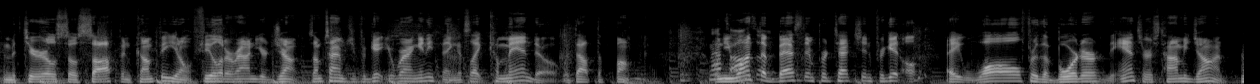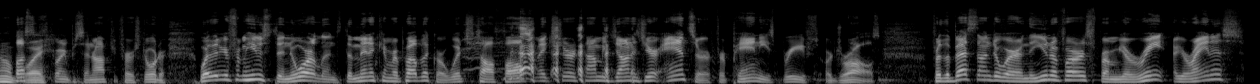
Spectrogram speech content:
The material is so soft and comfy, you don't feel it around your junk. Sometimes you forget you're wearing anything. It's like commando without the funk. When That's you want the best in protection, forget all- a wall for the border. The answer is Tommy John. Oh, Plus, boy. it's 20% off your first order. Whether you're from Houston, New Orleans, Dominican Republic, or Wichita Falls, make sure Tommy John is your answer for panties, briefs, or draws. For the best underwear in the universe, from Uranus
